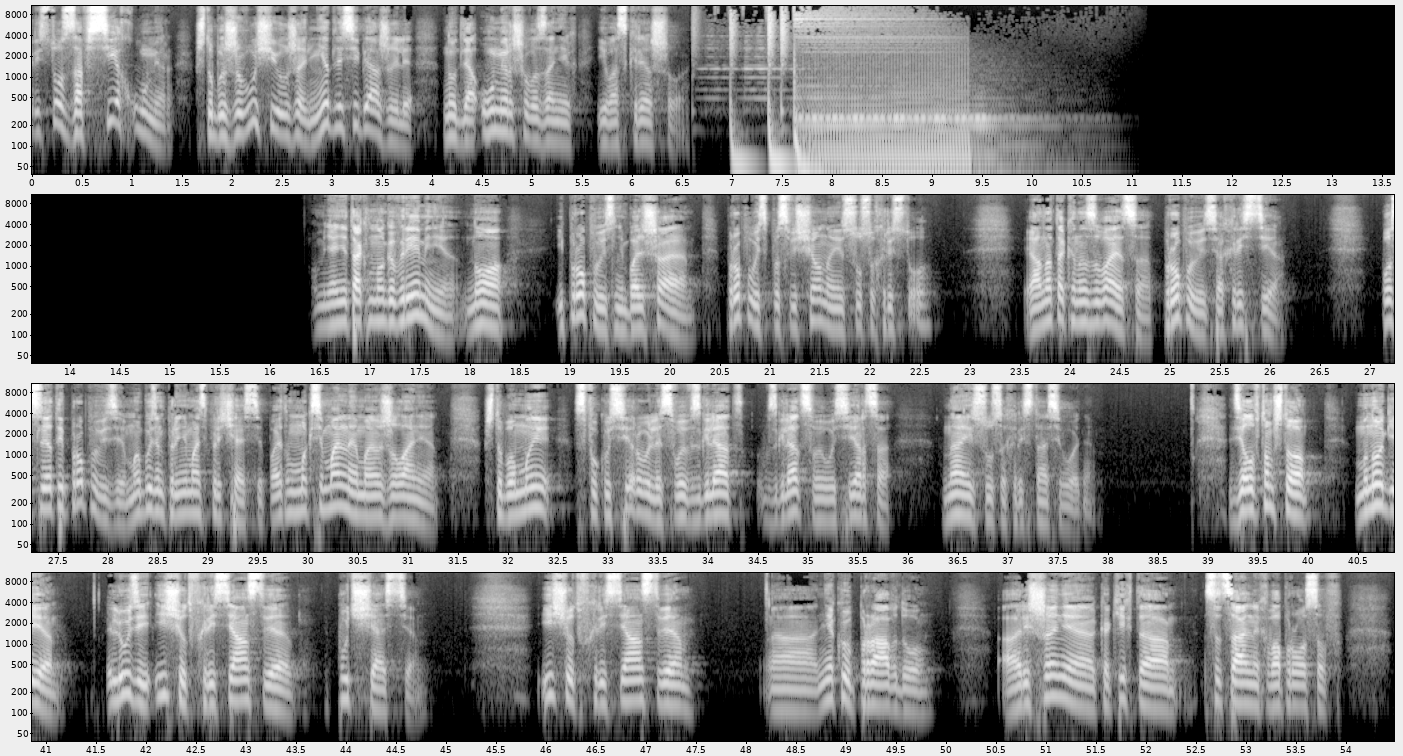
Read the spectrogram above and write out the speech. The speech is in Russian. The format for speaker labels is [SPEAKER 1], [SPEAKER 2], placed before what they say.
[SPEAKER 1] Христос за всех умер, чтобы живущие уже не для себя жили, но для умершего за них и воскресшего. У меня не так много времени, но и проповедь небольшая, проповедь, посвященная Иисусу Христу. И она так и называется «Проповедь о Христе». После этой проповеди мы будем принимать причастие. Поэтому максимальное мое желание, чтобы мы сфокусировали свой взгляд, взгляд своего сердца на Иисуса Христа сегодня. Дело в том, что многие люди ищут в христианстве путь счастья, ищут в христианстве э, некую правду, э, решение каких-то социальных вопросов,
